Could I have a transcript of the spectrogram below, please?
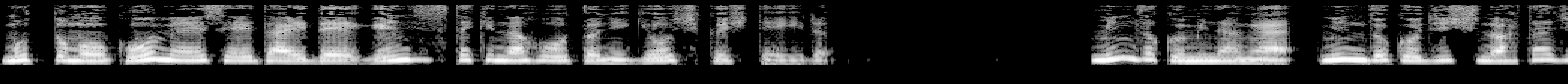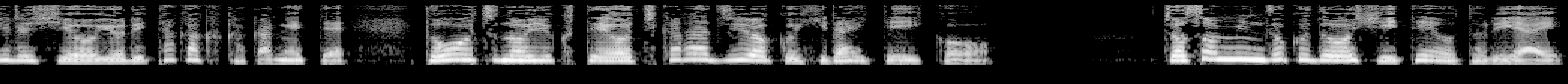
最も公明盛大で現実的な法とに凝縮している。民族皆が民族自主の旗印をより高く掲げて、統一の行く手を力強く開いていこう。朝鮮民族同士手を取り合い、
